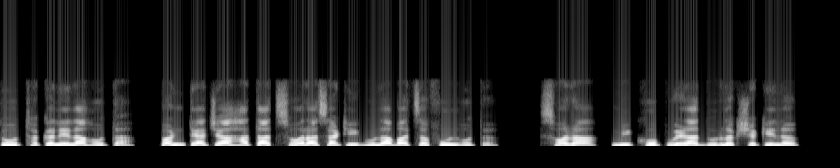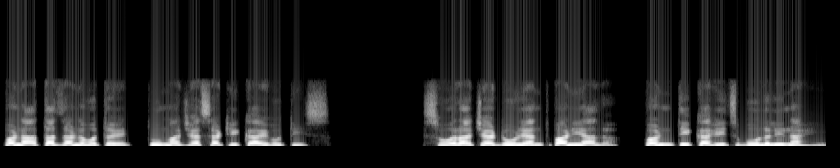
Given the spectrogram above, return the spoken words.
तो थकलेला होता पण त्याच्या हातात स्वरासाठी गुलाबाचं फूल होतं. स्वरा मी खूप वेळा दुर्लक्ष केलं पण आता जाणवतंय तू माझ्यासाठी काय होतीस. स्वराच्या डोळ्यांत पाणी आलं पण ती काहीच बोलली नाही.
